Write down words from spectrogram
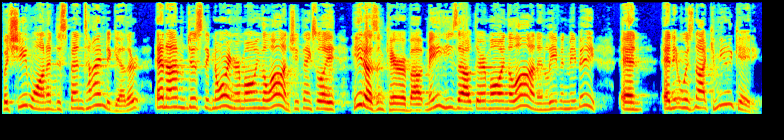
But she wanted to spend time together, and I'm just ignoring her mowing the lawn. She thinks, well, he, he doesn't care about me. He's out there mowing the lawn and leaving me be. And, and it was not communicating.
